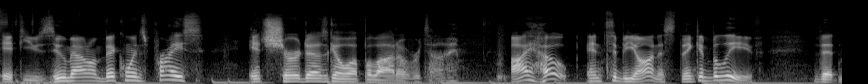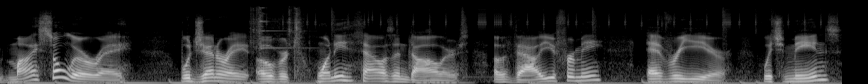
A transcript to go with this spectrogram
if you zoom out on Bitcoin's price, it sure does go up a lot over time. I hope, and to be honest, think and believe, that my solar array will generate over $20,000 of value for me every year, which means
